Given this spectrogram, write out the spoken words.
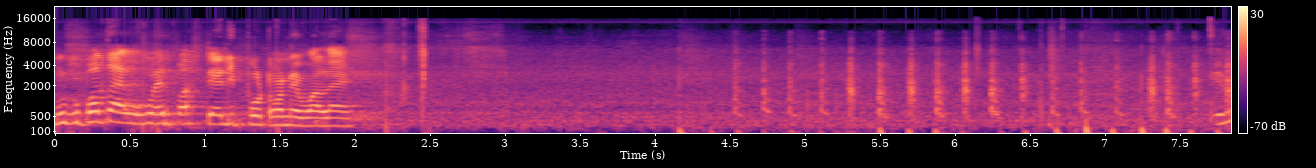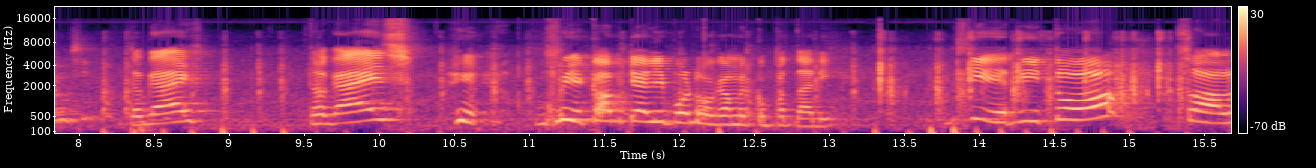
मुझे पता है वो मेरे पास टेलीपोर्ट होने वाला है। तो गाइस तो गाइस ये कब टेलीपोर्ट होगा मेरे को पता नहीं। तेरी तो साल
